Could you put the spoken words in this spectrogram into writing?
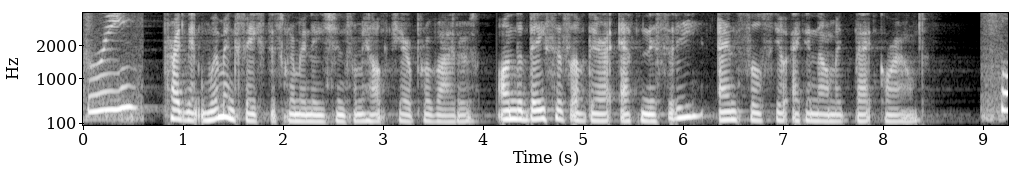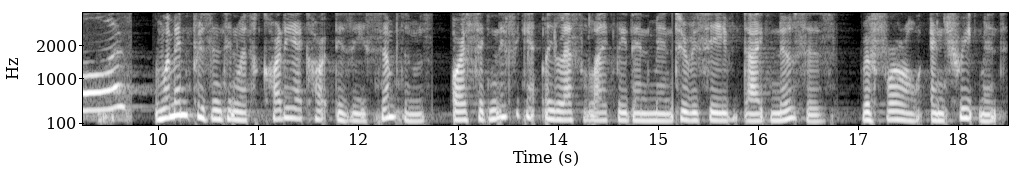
3 pregnant women face discrimination from healthcare providers on the basis of their ethnicity and socioeconomic background. Four, women presenting with cardiac heart disease symptoms are significantly less likely than men to receive diagnosis, referral, and treatment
